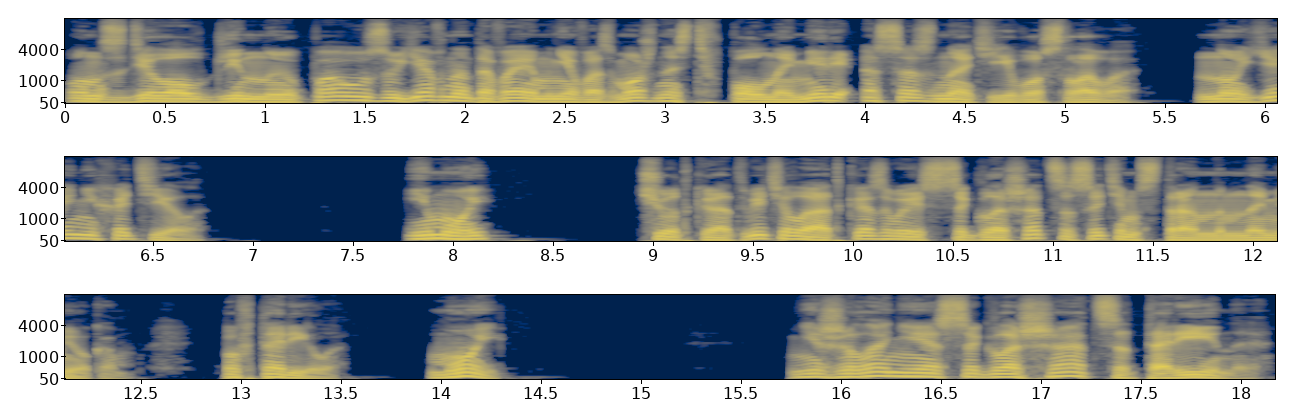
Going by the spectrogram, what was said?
Он сделал длинную паузу, явно давая мне возможность в полной мере осознать его слова но я не хотела. «И мой», — четко ответила, отказываясь соглашаться с этим странным намеком. Повторила. «Мой». «Нежелание соглашаться, Тарина», —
